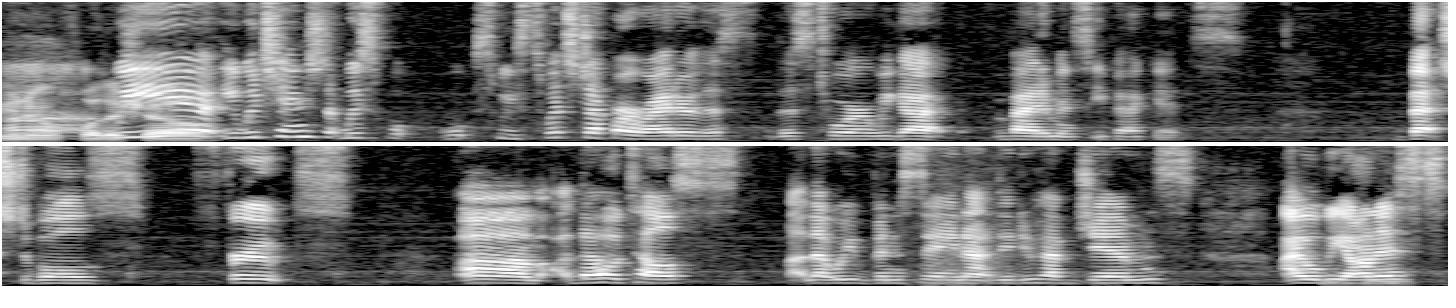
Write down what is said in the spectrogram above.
you know, for the we show? we changed we sw- we switched up our rider this this tour. We got vitamin C packets, vegetables, fruits. Um, the hotels that we've been staying at, they do have gyms. I will be Mm-hmm. honest,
